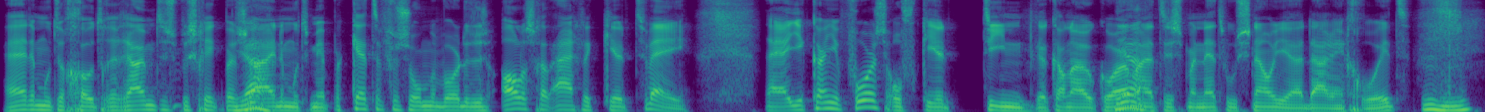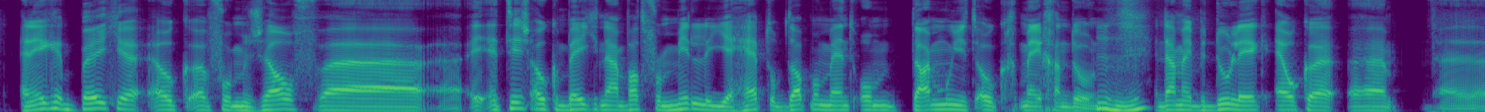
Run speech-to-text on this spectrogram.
Hè, er moeten grotere ruimtes beschikbaar Ja. zijn. Er moeten meer pakketten verzonden worden. Dus alles gaat eigenlijk keer twee. Nou ja, je kan je voorstellen, of keer tien, dat kan ook hoor. Ja. Maar het is maar net hoe snel je daarin groeit. Mhm. En ik een beetje ook eh, voor mezelf. eh, eh, het is ook een beetje naar wat voor middelen je hebt op dat moment. Om daar moet je het ook mee gaan doen. Mhm. En daarmee bedoel ik, elke eh,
